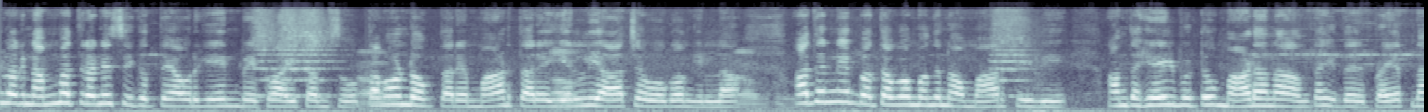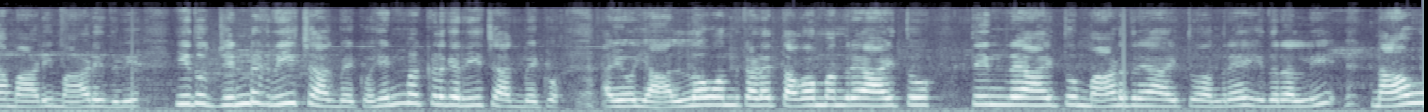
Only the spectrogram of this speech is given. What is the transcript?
ಇವಾಗ ನಮ್ಮ ಹತ್ರನೇ ಸಿಗುತ್ತೆ ಅವ್ರಿಗೆ ಏನ್ ಬೇಕೋ ಐಟಮ್ಸ್ ತಗೊಂಡ್ ಹೋಗ್ತಾರೆ ಮಾಡ್ತಾರೆ ಎಲ್ಲಿ ಆಚೆ ಹೋಗೋಂಗಿಲ್ಲ. ಅದನ್ನೇ ತಗೊಂಬಂದು ನಾವು ಮಾರ್ತೀವಿ ಅಂತ ಹೇಳ್ಬಿಟ್ಟು ಮಾಡೋಣ ಅಂತ ಇದೆ ಪ್ರಯತ್ನ ಮಾಡಿ ಮಾಡಿದ್ವಿ. ಇದು ಜನರಿಗೆ ರೀಚ್ ಆಗಬೇಕು ಹೆಣ್ಮಕ್ಳಿಗೆ ರೀಚ್ ಆಗಬೇಕು. ಅಯ್ಯೋ ಎಲ್ಲೋ ಒಂದು ಕಡೆ ತಗೊಂಬಂದ್ರೆ ಆಯಿತು. ತಿಂದರೆ ಆಯಿತು ಮಾಡಿದ್ರೆ ಆಯಿತು ಅಂದರೆ ಇದರಲ್ಲಿ ನಾವು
